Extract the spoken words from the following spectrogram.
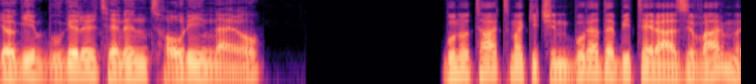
여기 무게를 재는 저울이 있나요? Bunu tartmak için burada bir terazi var mı?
